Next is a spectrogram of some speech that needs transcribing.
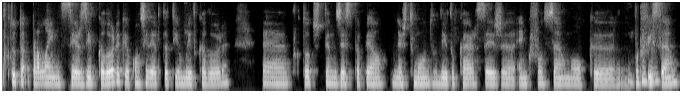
porque tu, para além de seres educadora, que eu considero-te a ti uma educadora, uh, porque todos temos esse papel neste mundo de educar, seja em que função ou que uhum. profissão,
